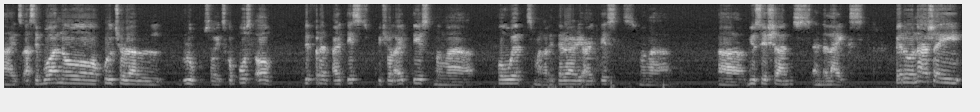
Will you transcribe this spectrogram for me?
uh, it's a Cebuano cultural group so it's composed of different artists visual artists mga poets mga literary artists mga uh, musicians and the likes. Pero na siya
